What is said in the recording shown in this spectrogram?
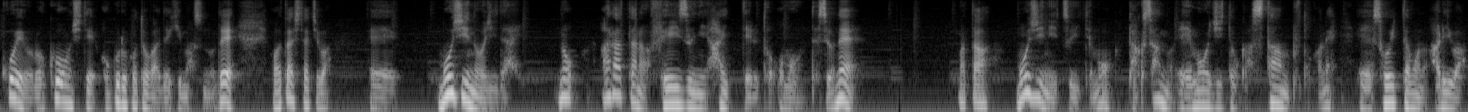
声を録音して送ることができますので、私たちは、えー、文字の時代の新たなフェーズに入っていると思うんですよね。また、文字についてもたくさんの絵文字とかスタンプとかね、そういったもの、あるいは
